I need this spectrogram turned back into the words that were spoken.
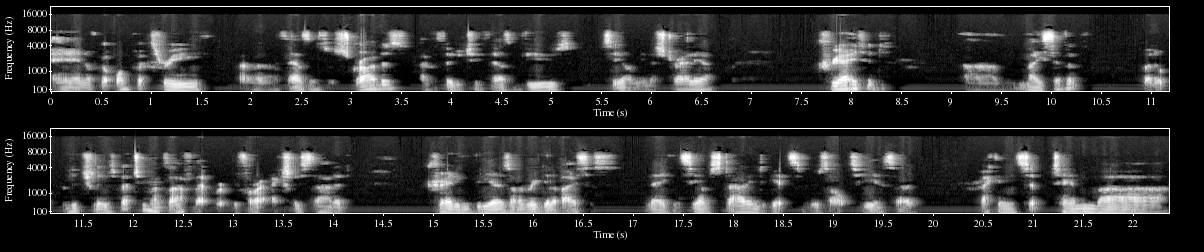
And I've got 1.3 uh, thousand subscribers, over 32,000 views. See, I'm in Australia. Created um, May 7th, but it literally was about two months after that before I actually started creating videos on a regular basis. Now you can see I'm starting to get some results here. So back in September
